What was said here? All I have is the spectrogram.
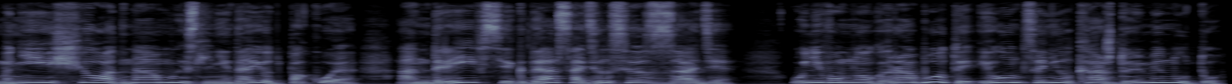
мне еще одна мысль не дает покоя. Андрей всегда садился сзади. У него много работы, и он ценил каждую минуту.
